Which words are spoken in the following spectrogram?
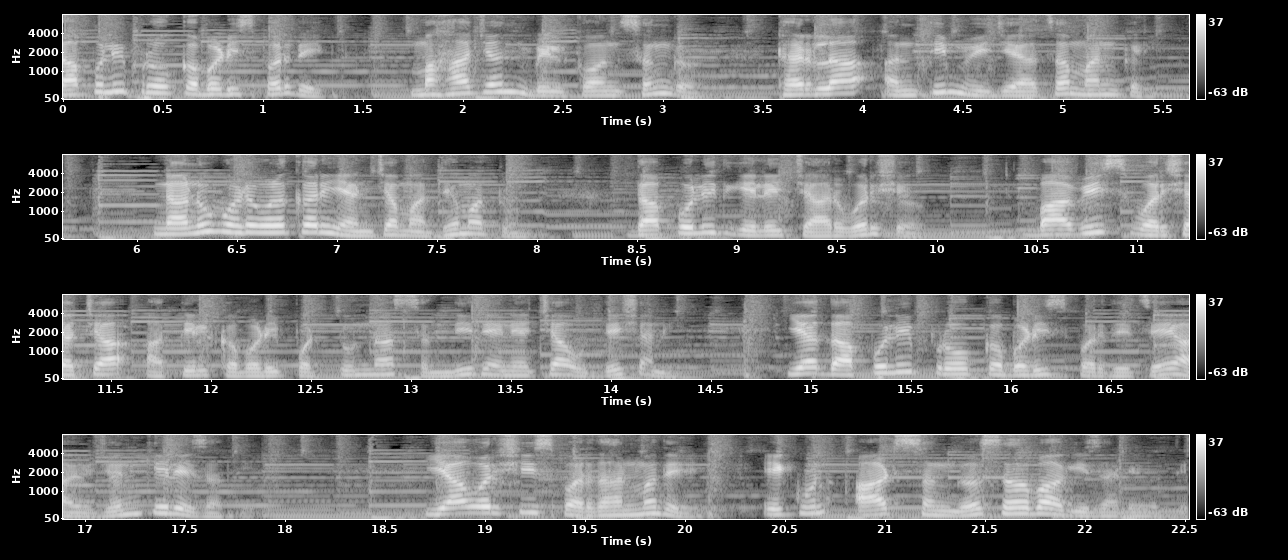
दापोली प्रो कबड्डी स्पर्धेत महाजन बिल्कॉन संघ ठरला अंतिम विजयाचा मानकरी. नानू भडवळकर यांच्या माध्यमातून दापोलीत गेले चार वर्ष बावीस वर्षाच्या आतील कबड्डीपट्टूंना संधी देण्याच्या उद्देशाने या दापोली प्रो कबड्डी स्पर्धेचे आयोजन केले जाते. यावर्षी स्पर्धांमध्ये एकूण आठ संघ सहभागी झाले होते.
